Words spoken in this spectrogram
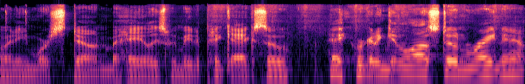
Oh, I need more stone, but hey, at least we made a pickaxe, so hey, we're gonna get a lot of stone right now.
